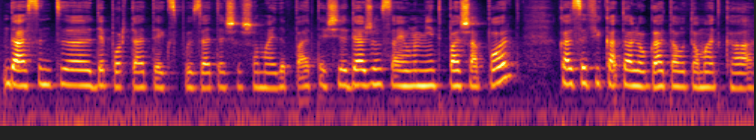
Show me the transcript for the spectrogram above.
da, sunt uh, deportate, expulzate și așa mai departe. Și e de ajuns să ai un numit pașaport ca să fii catalogat automat ca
